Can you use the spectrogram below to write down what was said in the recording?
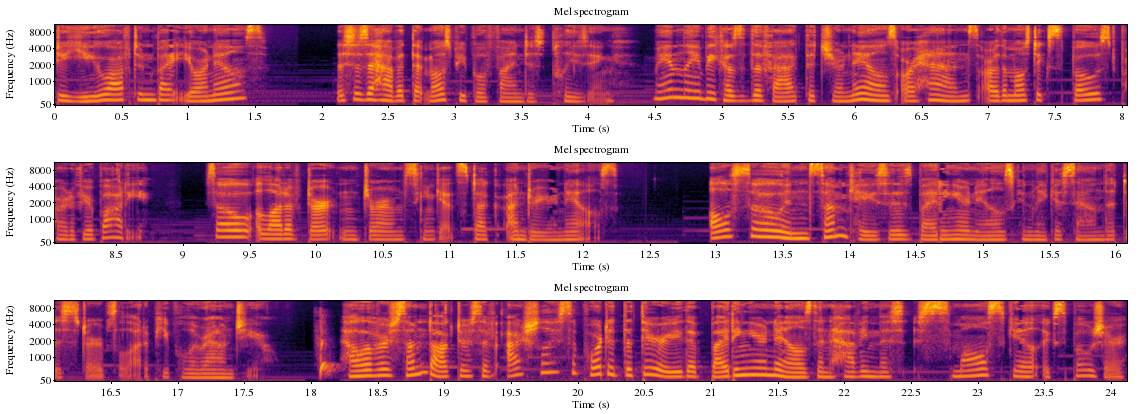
Do you often bite your nails? This is a habit that most people find displeasing, mainly because of the fact that your nails or hands are the most exposed part of your body. So a lot of dirt and germs can get stuck under your nails. Also, in some cases, biting your nails can make a sound that disturbs a lot of people around you. However, some doctors have actually supported the theory that biting your nails and having this small scale exposure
